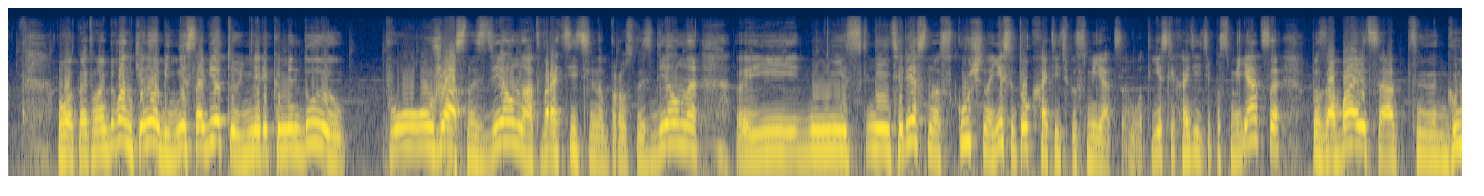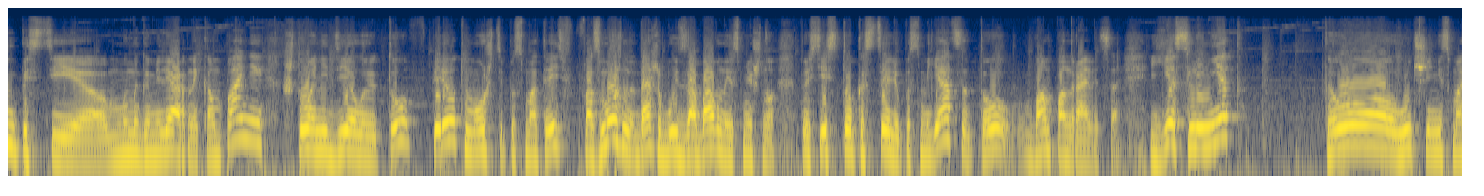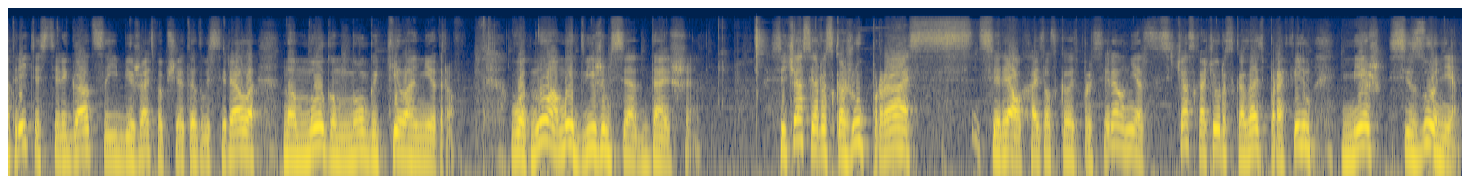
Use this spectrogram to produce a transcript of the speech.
Вот, поэтому Обиван Кеноби не советую, не рекомендую, ужасно сделано, отвратительно просто сделано, и неинтересно, не скучно, если только хотите посмеяться. Вот, если хотите посмеяться, позабавиться от глупости э, многомиллиардной компании, что они делают, то вперед можете посмотреть, возможно, даже будет забавно и смешно. То есть, если только с целью посмеяться, то вам понравится. Если нет, то лучше не смотреть, остерегаться и бежать вообще от этого сериала на много-много километров. Вот, ну а мы движемся дальше. Сейчас я расскажу про сериал. Хотел сказать про сериал. Нет, сейчас хочу рассказать про фильм «Межсезонье».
